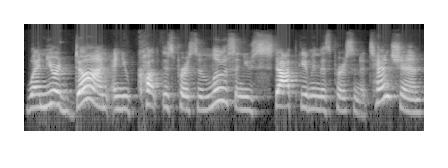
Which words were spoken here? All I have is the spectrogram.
When you're done and you cut this person loose and you stop giving this person attention,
